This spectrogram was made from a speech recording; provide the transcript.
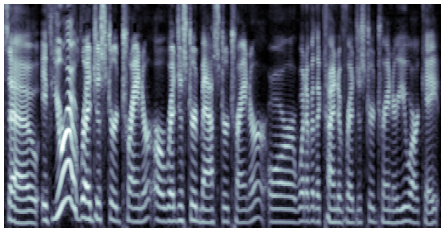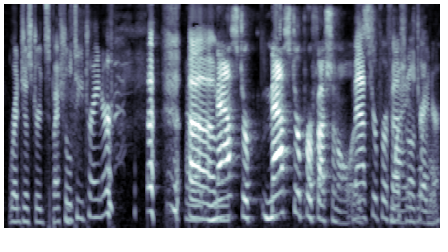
So, if you're a registered trainer or a registered master trainer or whatever the kind of registered trainer you are, Kate, registered specialty trainer, um, master master professional, master professional trainer,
